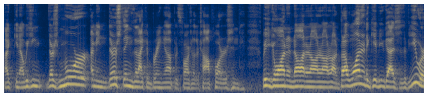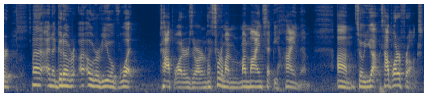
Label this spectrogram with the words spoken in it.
Like, you know, we can, there's more, I mean, there's things that I could bring up as far as other top waters and we can go on and on and on and on and on. But I wanted to give you guys as a viewer uh, and a good over, uh, overview of what top waters are, and like sort of my, my mindset behind them. Um, so you got top water frogs.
